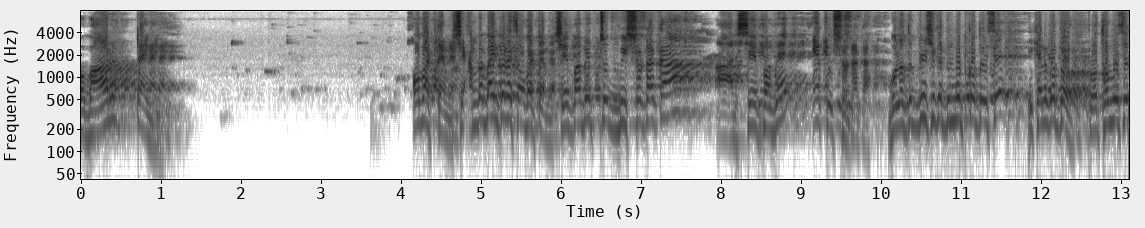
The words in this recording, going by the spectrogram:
ওভার টাইম ওভার টাইম সে আমরা বাইর করেছি ওভার টাইম সে পাবে চব্বিশশো টাকা আর সে পাবে একুশশো টাকা। বলো তো প্রিয় শিক্ষার্থী, মোট কত হয়েছে? এখানে কত? প্রথম হয়েছে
